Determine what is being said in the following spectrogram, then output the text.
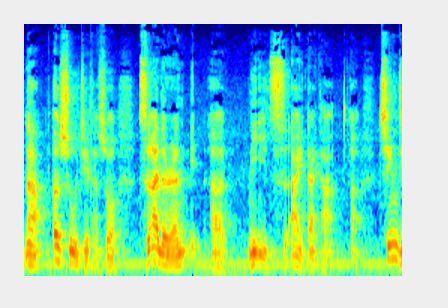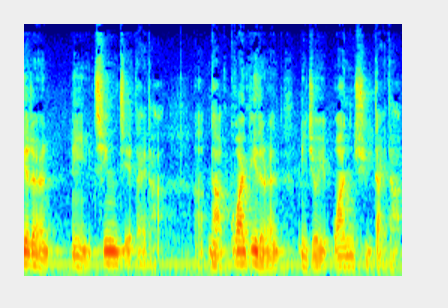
那二十五节他说，慈爱的人，呃，你以慈爱待他啊；清洁的人，你以清洁待他啊；那乖僻的人，你就以弯曲待他；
